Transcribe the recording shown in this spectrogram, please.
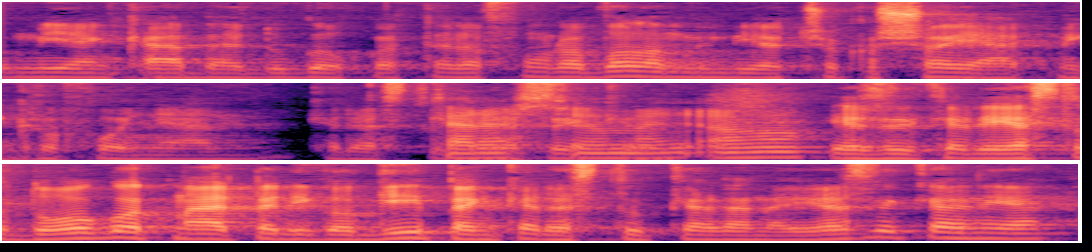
milyen kábel dugok a telefonra, valami miatt csak a saját mikrofonján keresztül, Keresztül érzékeli- megy, aha. érzékeli ezt a dolgot, már pedig a gépen keresztül kellene érzékelnie,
